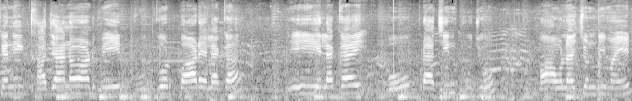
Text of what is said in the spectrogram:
এইখানে খাজানোয়ার বের ভূতগড় পাড় এলাকা। এই এলাকায় বহু প্রাচীন পুজো মা ওলাইচণ্ডী মায়ের।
